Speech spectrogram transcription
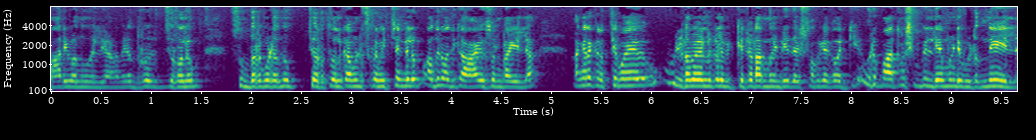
മാറി വന്നു തന്നെയാണ്. പിന്നെ ധ്രുവ് ജുറലും സുന്ദറും കൂടെ ഒന്ന് ചെറുത്ത് നിൽക്കാൻ വേണ്ടി ശ്രമിച്ചെങ്കിലും അതിനും അധികം ആയുസ് ഉണ്ടായില്ല അങ്ങനെ കൃത്യമായ ഇടവേളകൾ വിക്കറ്റ് ഇടാൻ വേണ്ടി ദക്ഷിണാഫ്രിക്ക പറ്റി. ഒരു പാർട്ട്ണർഷിപ്പ് ബിൽഡ് ചെയ്യാൻ വേണ്ടി വിടുന്നേ ഇല്ല.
